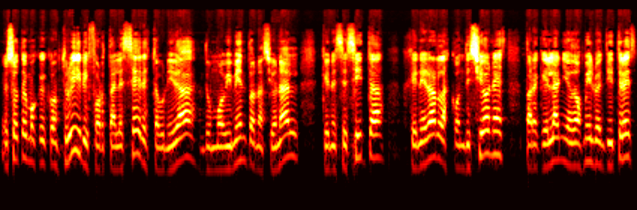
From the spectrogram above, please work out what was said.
Nosotros tenemos que construir y fortalecer esta unidad de un movimiento nacional que necesita generar las condiciones para que el año 2023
